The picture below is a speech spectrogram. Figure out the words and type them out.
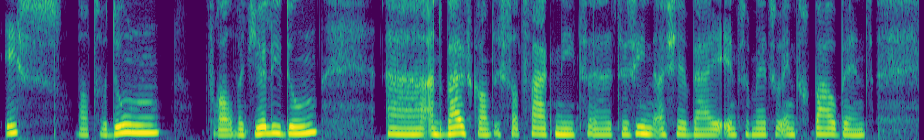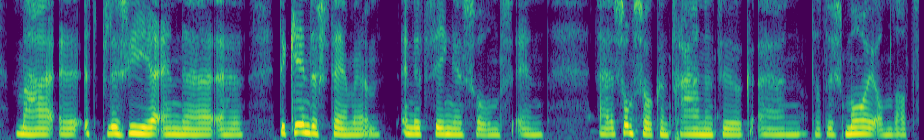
is, wat we doen, vooral wat jullie doen. Uh, aan de buitenkant is dat vaak niet uh, te zien als je bij Intermezzo in het gebouw bent. Maar uh, het plezier en de kinderstemmen en het zingen soms. En soms ook een traan natuurlijk. dat is mooi om dat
